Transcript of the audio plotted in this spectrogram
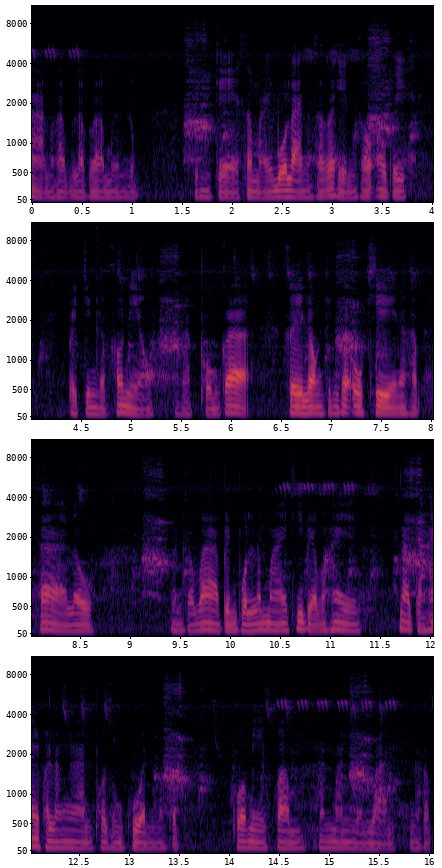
มากนะครับ แล้วก็เหมือนกับคนแก่สมัยโบราณเขาก็เห็นเขาเอาไปไปกินกับข้าวเหนียวนะครับ ผมก็เคยลองกินก็โอเคนะครับ ถ้าเราเหมือนกับว่าเป็นผลไม้ที่แบบว่าให้น่าจะให้พลังงานพอสมควรนะครับเพราะมีความมันๆหวานๆนะครับ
